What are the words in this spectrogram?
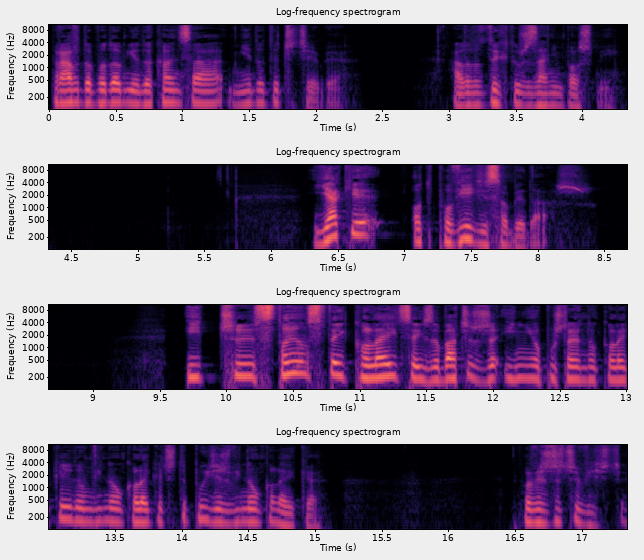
prawdopodobnie do końca nie dotyczy ciebie, ale do tych, którzy za nim poszli. Jakie odpowiedzi sobie dasz? I czy stojąc w tej kolejce i zobaczysz, że inni opuszczają tą kolejkę, idą w inną kolejkę, czy ty pójdziesz w inną kolejkę? Powiesz rzeczywiście.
